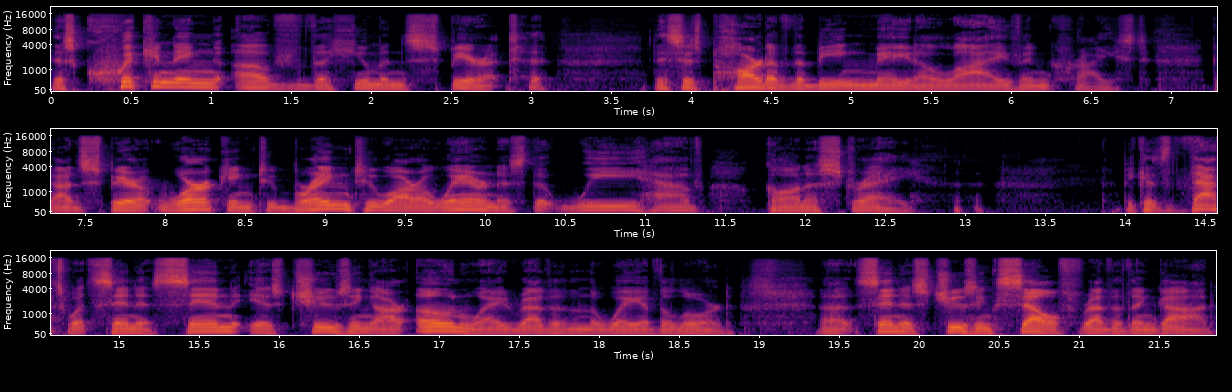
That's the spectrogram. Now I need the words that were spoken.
this quickening of the human spirit. this is part of the being made alive in Christ. God's spirit working to bring to our awareness that we have gone astray because that's what sin is. Sin is choosing our own way rather than the way of the Lord. Uh, sin is choosing self rather than God.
